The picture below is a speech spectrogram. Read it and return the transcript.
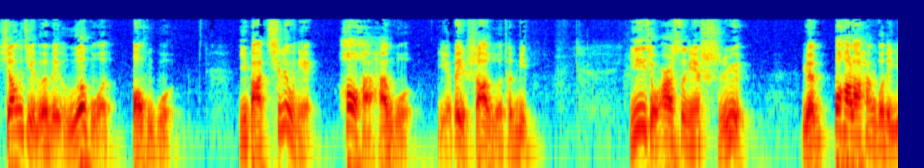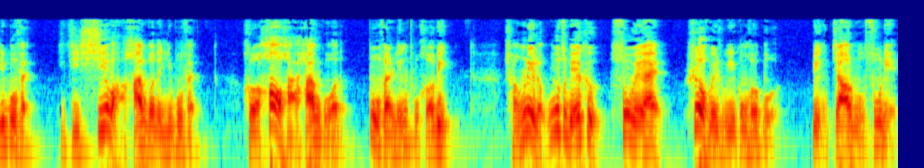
相继沦为俄国的保护国。一八七六年，浩海汗国也被沙俄吞并。一九二四年十月，原巴哈拉汗国的一部分以及西瓦汗国的一部分和浩海汗国的部分领土合并，成立了乌兹别克苏维埃社会主义共和国并加入苏联。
